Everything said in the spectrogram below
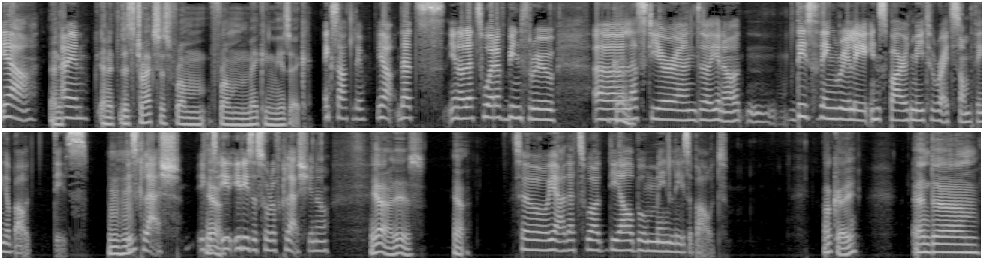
Yeah. and it, I mean, and it distracts us from from making music. Exactly. Yeah, that's you know that's what I've been through Okay. last year, and uh, you know this thing really inspired me to write something about this Mhm. this clash because Yeah. it, it is a sort of clash, you know. Yeah, it is. Yeah. So yeah, that's what the album mainly is about. Okay. And um,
